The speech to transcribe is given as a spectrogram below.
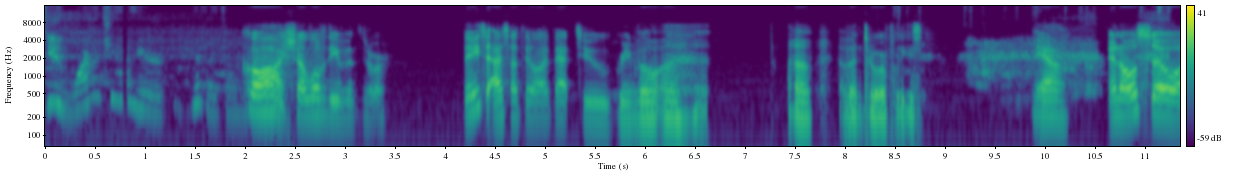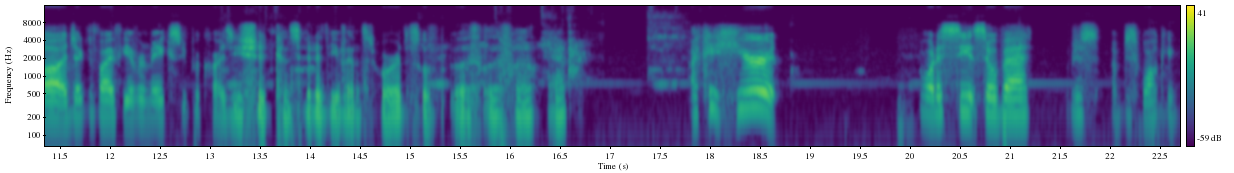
Dude, why don't you have your headlights on? Gosh, I love the Aventador. They need to add something like that to Greenville. um, Aventador, please. Yeah. And also, uh, Ejectify, if you ever make supercars, you should consider the Aventador. This will, this will yeah. I could hear it. I want to see it so bad. I'm just, I'm just walking.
